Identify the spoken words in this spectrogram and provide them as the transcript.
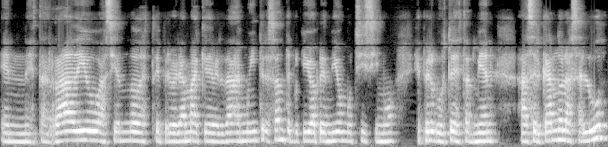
en esta radio, haciendo este programa que de verdad es muy interesante porque yo he aprendido muchísimo. Espero que ustedes también, acercando la salud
